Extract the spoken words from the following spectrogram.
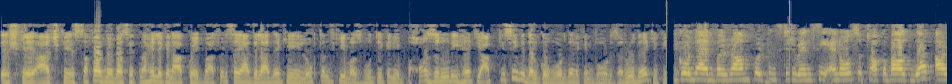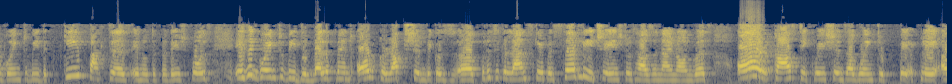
देश के आज के सफ़र में बस इतना है, लेकिन आपको एक बार फिर से याद दिला दें कि लोकतंत्र की मजबूती के लिए बहुत ज़रूरी है कि आप किसी भी दल को वोट दें, लेकिन वोट ज़रूर दें, क्योंकि Gonda and Balrampur constituency and also talk about what are going to be the key factors in Uttar Pradesh polls is it going to be development or corruption because political landscape is certainly change two thousand nine onwards or caste equation are going to play a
